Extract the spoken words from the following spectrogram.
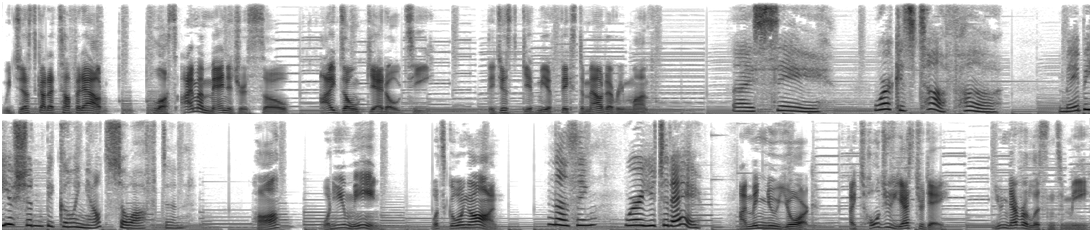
We just gotta tough it out. Plus, I'm a manager, so I don't get OT. They just give me a fixed amount every month. I see. Work is tough, huh? Maybe you shouldn't be going out so often. Huh? What do you mean? What's going on? Nothing. Where are you today? I'm in New York. I told you yesterday. You never listen to me.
